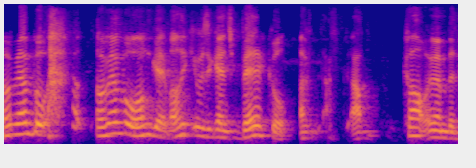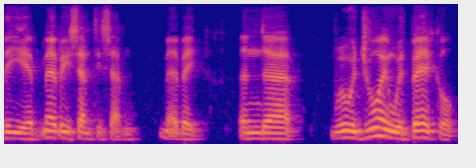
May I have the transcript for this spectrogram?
I remember, I remember one game. I think it was against Bacup. I, I, I can't remember the year. Maybe '77, maybe. And uh, we were drawing with Bacup,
